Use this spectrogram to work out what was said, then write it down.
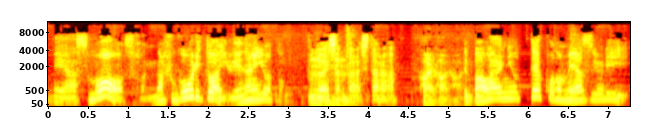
目安もそんな不合理とは言えないよと。部外者からしたら。はいはいはいで、。場合によってはこの目安より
